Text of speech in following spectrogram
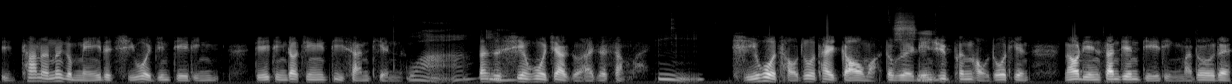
以它的那个煤的期货已经跌停跌停到今天第三天了，哇，但是现货价格还在上来，嗯，期货炒作太高嘛，对不对？连续喷好多天，然后连三天跌停嘛，对不对？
